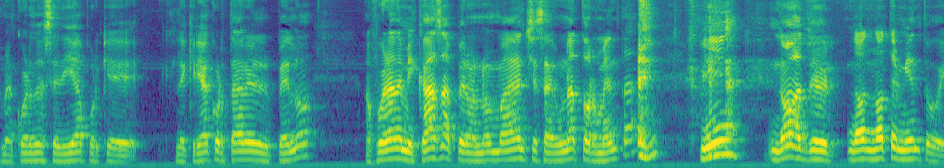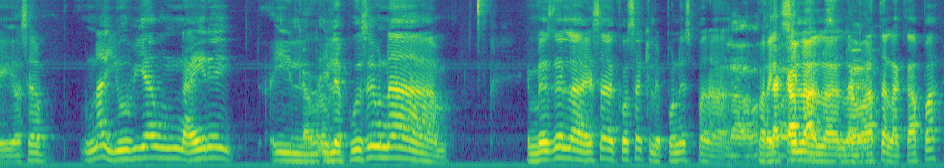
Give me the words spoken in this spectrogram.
me acuerdo ese día porque le quería cortar el pelo afuera de mi casa, pero no manches, hay una tormenta. Pin- no, dude, no, no te miento, güey. O sea, una lluvia, un aire y, le puse una... En vez de la, esa cosa que le pones para, La bata. para La que capa, la, la la- bata, la capa,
